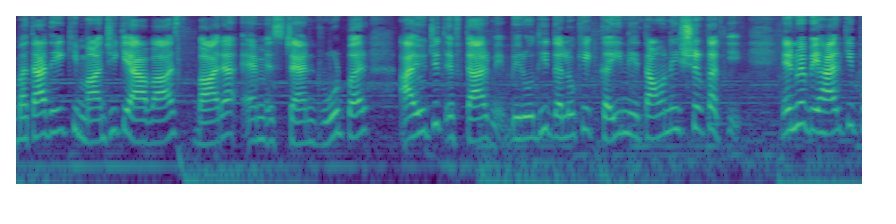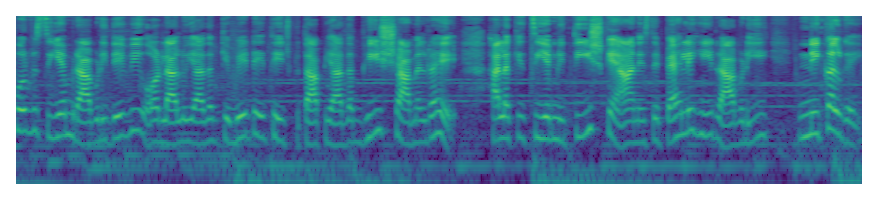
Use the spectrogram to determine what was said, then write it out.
बता दें कि मांझी के आवास 12 एम स्टैंड रोड पर आयोजित इफ्तार में विरोधी दलों के कई नेताओं ने शिरकत की। इनमें बिहार की पूर्व सीएम राबड़ी देवी और लालू यादव बेटे तेज प्रताप यादव भी शामिल रहे। हालाँकि सीएम नीतीश के आने से पहले ही राबड़ी निकल गई।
